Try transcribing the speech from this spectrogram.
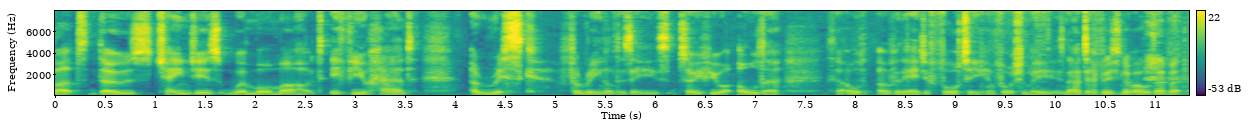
but those changes were more marked if you had a risk for renal disease. So if you are older, so over the age of 40, unfortunately, is now a definition of older, but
